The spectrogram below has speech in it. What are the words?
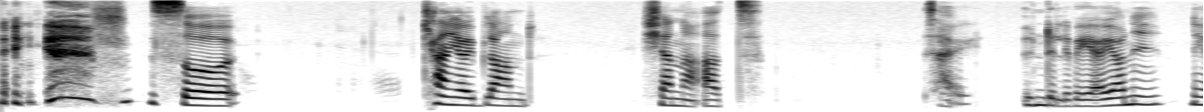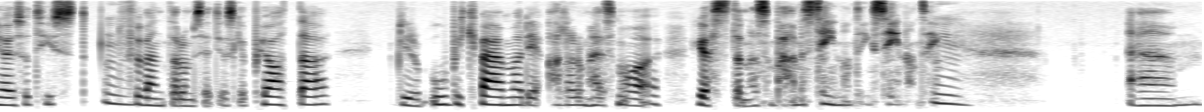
mig. Så kan jag ibland känna att så här, underlevererar jag nu när jag är så tyst? Mm. Förväntar de sig att jag ska prata? Blir de obekväma? Det är alla de här små rösterna som bara, men säg någonting, säg någonting. Mm. Ehm,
